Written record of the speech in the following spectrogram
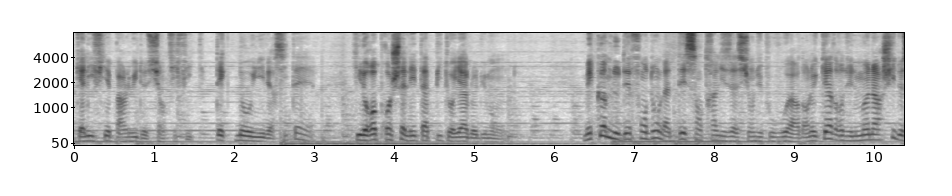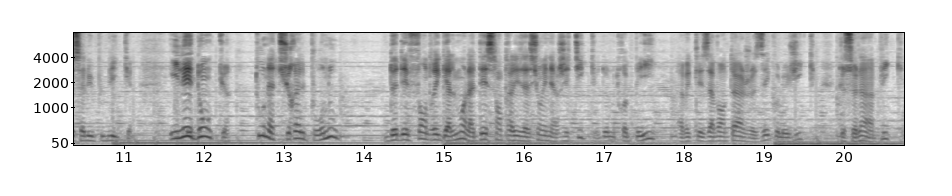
qualifiés par lui de scientifiques, techno-universitaires, qu'il reprochait l'état pitoyable du monde. Mais comme nous défendons la décentralisation du pouvoir dans le cadre d'une monarchie de salut public, il est donc tout naturel pour nous de défendre également la décentralisation énergétique de notre pays avec les avantages écologiques que cela implique.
